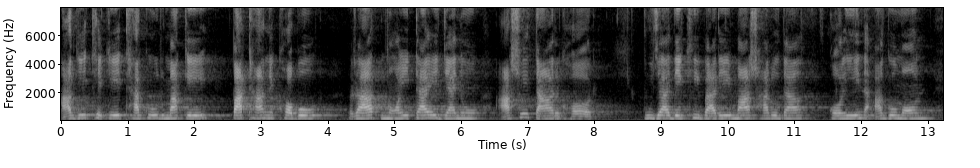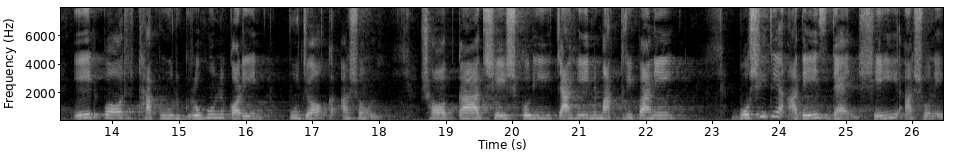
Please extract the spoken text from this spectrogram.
আগে থেকে ঠাকুর মাকে পাঠান খবর। রাত নয়টায় যেন আসে তার ঘর। পূজা দেখিবারে মা শারদা করেন আগমন। এরপর ঠাকুর গ্রহণ করেন পূজক আসন। সব কাজ শেষ করি চাহেন মাতৃপানে বসিতে আদেশ দেন সেই আসনে।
